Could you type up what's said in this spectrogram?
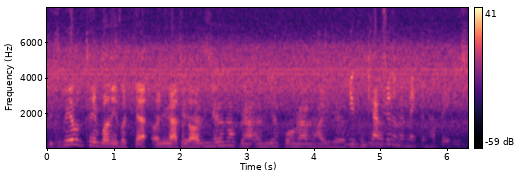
You should be able to tame bunnies like cat, like if you cats get- and dogs. If you get enough rat, if you get four rabbit, how you get? You can capture them and make them have babies.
